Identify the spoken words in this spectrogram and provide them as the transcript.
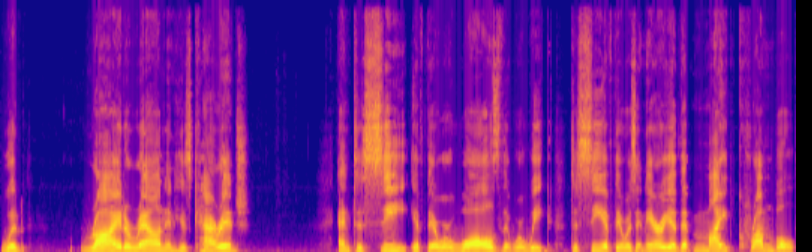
would ride around in his carriage and to see if there were walls that were weak, to see if there was an area that might crumble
